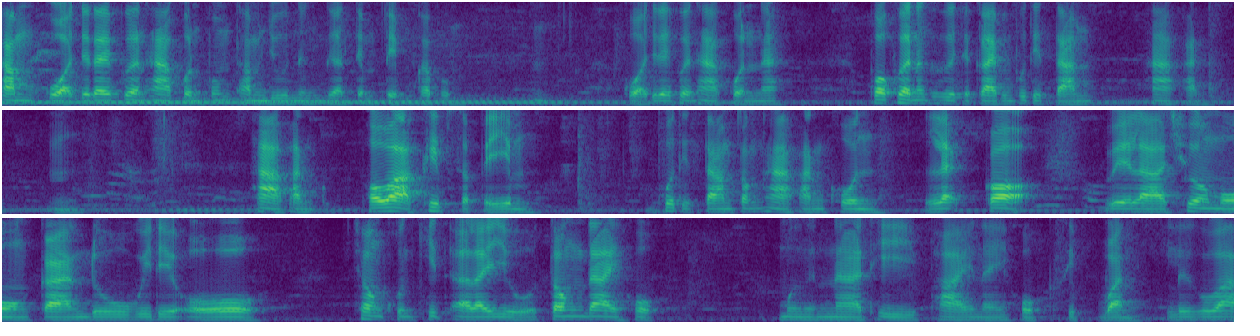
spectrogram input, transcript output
ทำกว่าจะได้เพื่อนห้าคน ผมทำอยู่หนึ่งเดือนเต็มๆครับผมกว่าจะได้เพื่อนห้าคนนะเพราะเพื่อนนั้นก็คือจะกลายเป็นผู้ติดตามห้าพันห้าพันเพราะว่าคลิปสตรีม ผู้ติดตามต้องห้าพันคน และก็เวลาชั่วโมงการดูวิดีโอ ช่องคุณคิดอะไรอยู่ต้องได้หกหมื่นนาทีภายใน 60 วัน หรือว่า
